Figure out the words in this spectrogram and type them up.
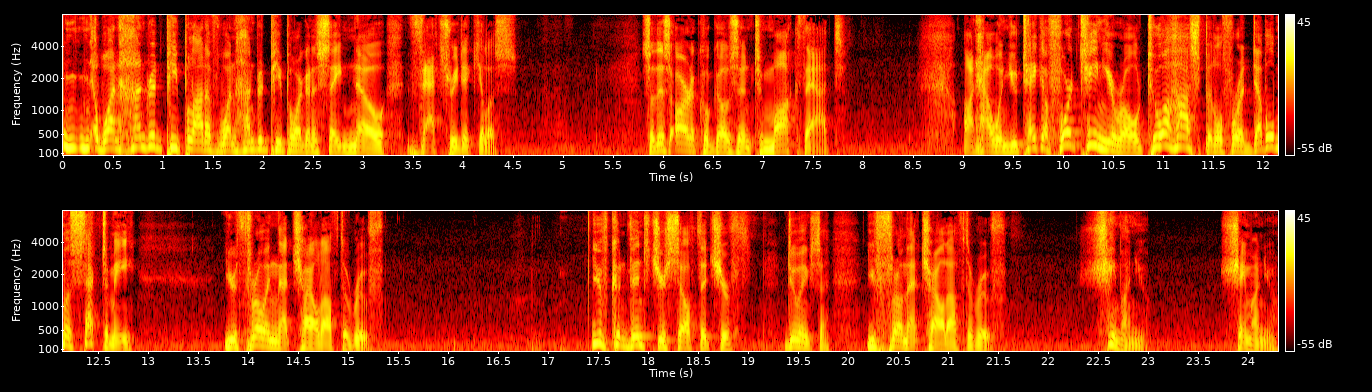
100 people out of 100 people are going to say no, that's ridiculous. So this article goes in to mock that on how when you take a 14 year old to a hospital for a double mastectomy, you're throwing that child off the roof. You've convinced yourself that you're doing so. You've thrown that child off the roof. Shame on you. Shame on you.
